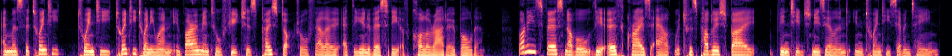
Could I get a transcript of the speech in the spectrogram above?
and was the 2020 2021 Environmental Futures Postdoctoral Fellow at the University of Colorado Boulder. Bonnie's first novel, The Earth Cries Out, which was published by Vintage New Zealand in 2017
